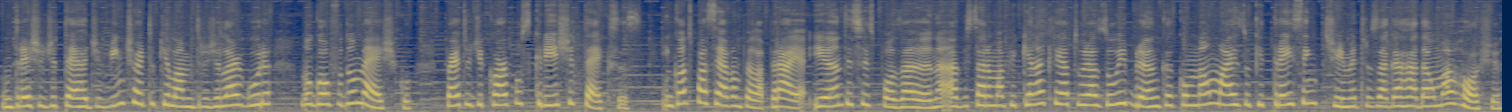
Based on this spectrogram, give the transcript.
um trecho de terra de 28 quilômetros de largura no Golfo do México, perto de Corpus Christi, Texas. Enquanto passeavam pela praia, Ianta e sua esposa Ana avistaram uma pequena criatura azul e branca com não mais do que 3 centímetros agarrada a uma rocha.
